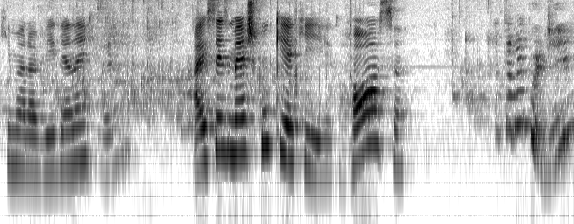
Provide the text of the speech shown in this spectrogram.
Que maravilha, né? É. Aí vocês mexem com o que aqui? Roça? Eu também por dia.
